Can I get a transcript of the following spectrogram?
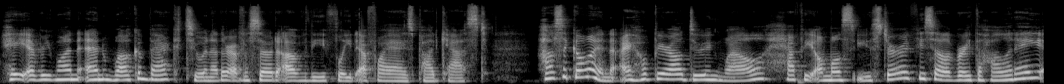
Hey everyone, and welcome back to another episode of the Fleet FYIs podcast. How's it going? I hope you're all doing well. Happy almost Easter if you celebrate the holiday.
